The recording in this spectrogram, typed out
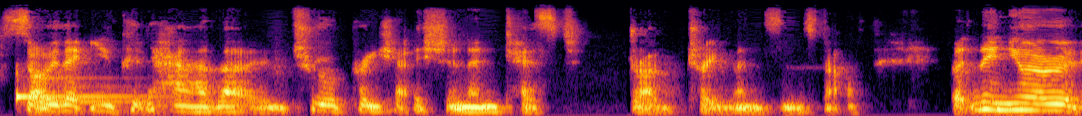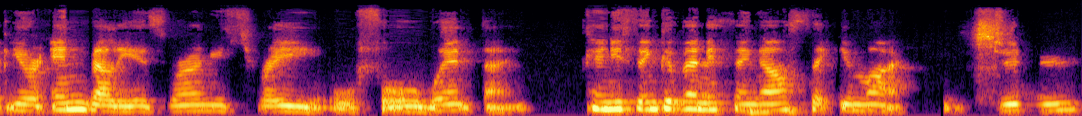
so that you could have a true appreciation and test drug treatments and stuff. But then your, your N values were only three or four, weren't they? Can you think of anything else that you might do?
